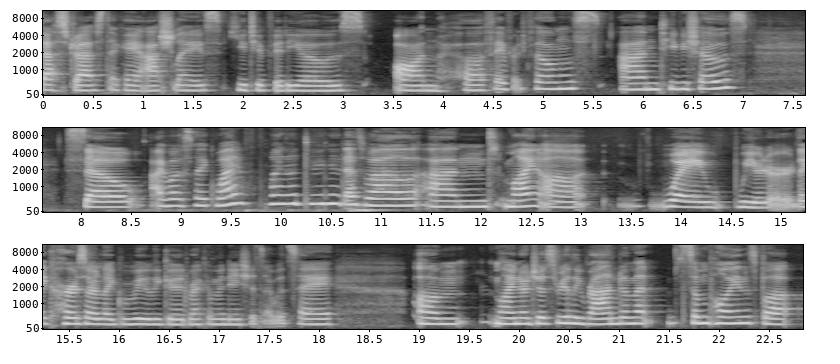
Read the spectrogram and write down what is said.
Best Dressed, aka Ashley's YouTube videos on her favorite films and TV shows. So I was like, why why not doing it as well? And mine are way weirder. Like hers are like really good recommendations, I would say. Um, mine are just really random at some points, but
